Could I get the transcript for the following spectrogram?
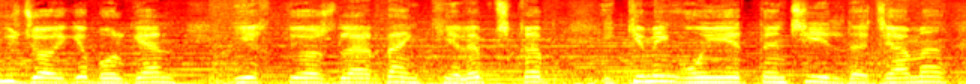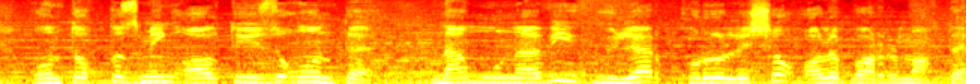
uy joyga bo'lgan ehtiyojlaridan kelib chiqib 2017 yilda jami 19610 ta namunaviy uylar qurilishi olib borilmoqda.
